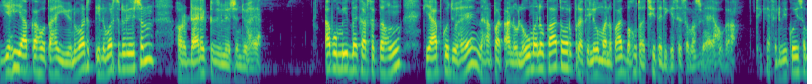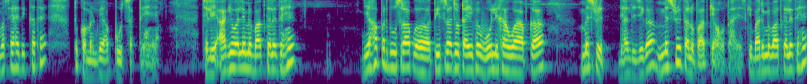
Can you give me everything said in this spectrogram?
यही आपका होता है यूनिवर्स इन्वर्स रिलेशन और डायरेक्ट रिलेशन जो है। अब उम्मीद मैं कर सकता हूँ कि आपको जो है यहाँ पर अनुलोम अनुपात और प्रतिलोम अनुपात बहुत अच्छी तरीके से समझ में आया होगा। ठीक है, फिर भी कोई समस्या है, दिक्कत है तो कमेंट में आप पूछ सकते हैं। चलिए, आगे वाले में बात कर लेते हैं। यहाँ पर दूसरा, तीसरा जो टाइप है, वो लिखा हुआ है आपका मिश्रित। ध्यान दीजिएगा, मिश्रित अनुपात क्या होता है? इसके बारे में बात कर लेते हैं।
